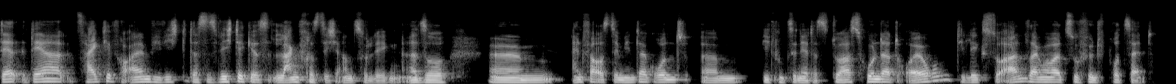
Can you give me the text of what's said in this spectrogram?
der, der zeigt dir vor allem, wie wichtig, dass es wichtig ist, langfristig anzulegen. Also ähm, einfach aus dem Hintergrund, ähm, wie funktioniert das? Du hast 100 Euro, die legst du an, sagen wir mal zu 5 Prozent.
